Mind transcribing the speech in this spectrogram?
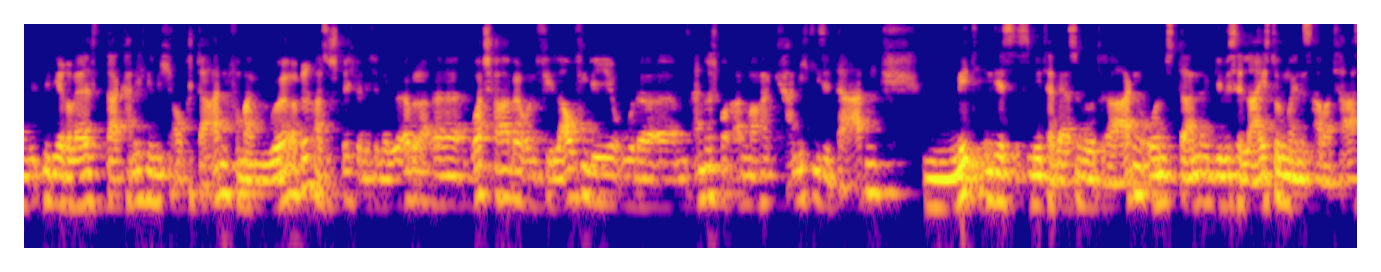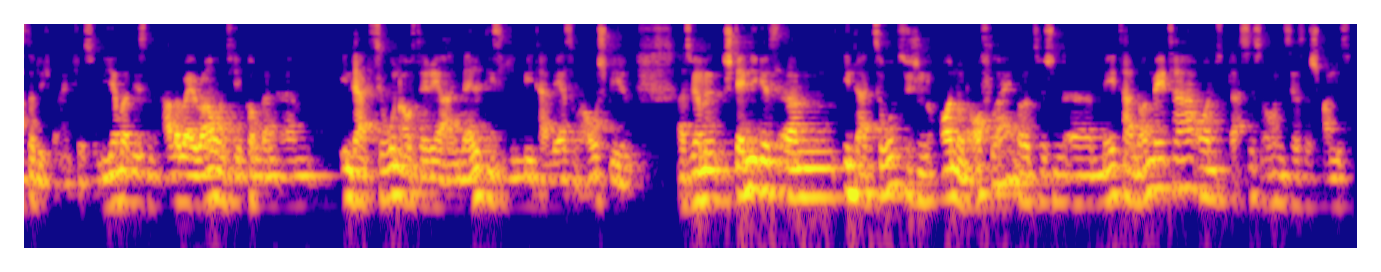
mit, mit ihrer Welt. Da kann ich nämlich auch Daten von meinem Wearable, also sprich, wenn ich eine Wearable äh, Watch habe und viel laufen gehe oder äh, andere Sport anmache, kann ich diese Daten mit in dieses Metaversum übertragen und dann eine gewisse Leistung meines Avatars dadurch beeinflussen. Und hier haben wir diesen Other Way Round. Hier kommt dann ähm, Interaktion aus der realen Welt, die sich im Metaversum ausspielen. Also wir haben ein ständiges ähm, Interaktion zwischen On- und Offline oder zwischen äh, Meta, Non-Meta und das ist auch ein sehr, sehr spannendes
